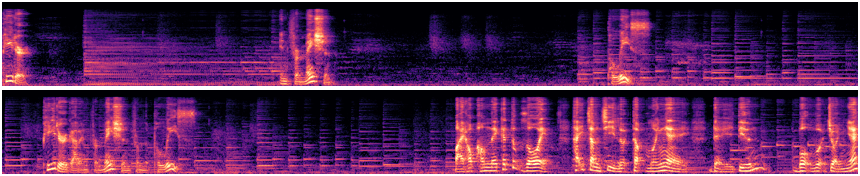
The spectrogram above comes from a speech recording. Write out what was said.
Peter. Information. Police. Peter got information from the police. Bài học hôm nay kết thúc rồi. Hãy chăm chỉ luyện tập mỗi ngày để tiến bộ vượt chuẩn nhé.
